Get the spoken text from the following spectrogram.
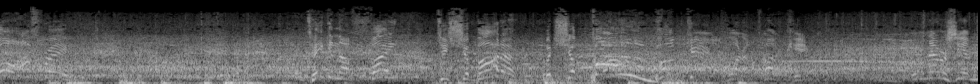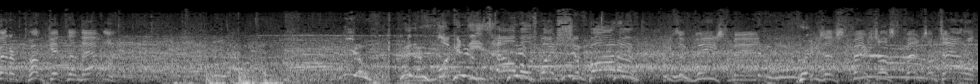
Oh, Ospreay taking the fight to Shibata, but Shibata Pump kick. What a pump kick. You'll never see a better pump kick than that one. And look at these elbows by Shibata. He's a beast, man. He's a special, special talent.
